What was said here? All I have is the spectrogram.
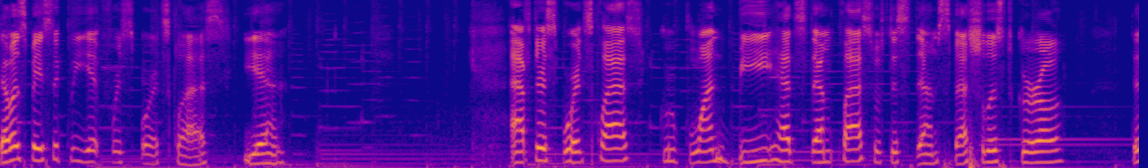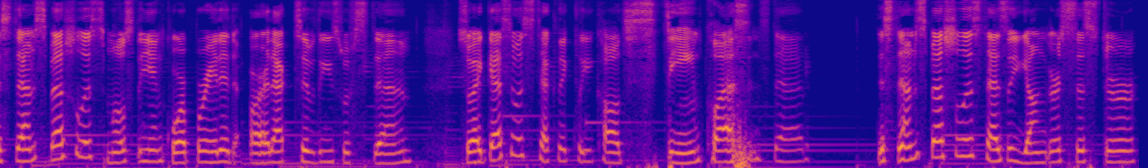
That was basically it for sports class. Yeah. After sports class, Group 1B had STEM class with the STEM specialist girl. The STEM specialist mostly incorporated art activities with STEM, so I guess it was technically called STEAM class instead. The STEM specialist has a younger sister,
